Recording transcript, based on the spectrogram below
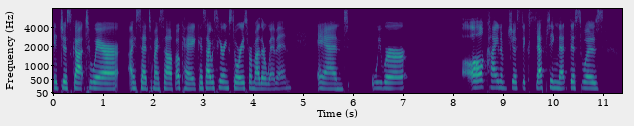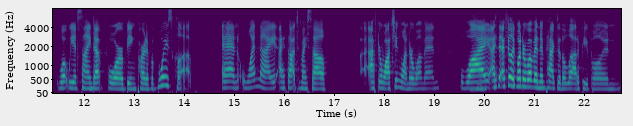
it just got to where I said to myself, okay, because I was hearing stories from other women and we were all kind of just accepting that this was what we had signed up for being part of a boys club. And one night I thought to myself, after watching Wonder Woman, why I, th- I feel like Wonder Woman impacted a lot of people in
